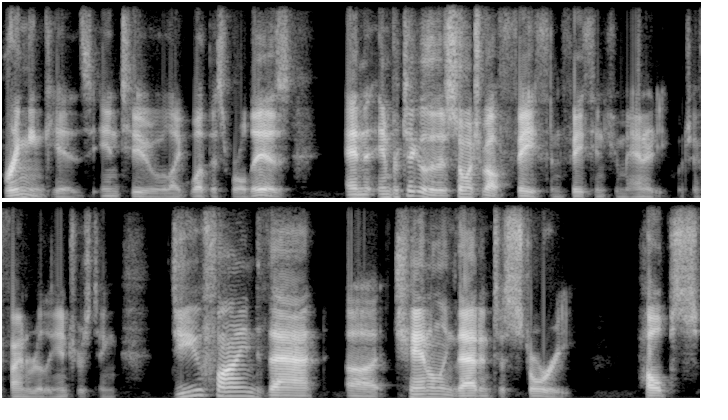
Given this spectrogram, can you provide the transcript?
bringing kids into, like, what this world is. And in particular, there's so much about faith and faith in humanity, which I find really interesting. Do you find that, uh, channeling that into story helps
